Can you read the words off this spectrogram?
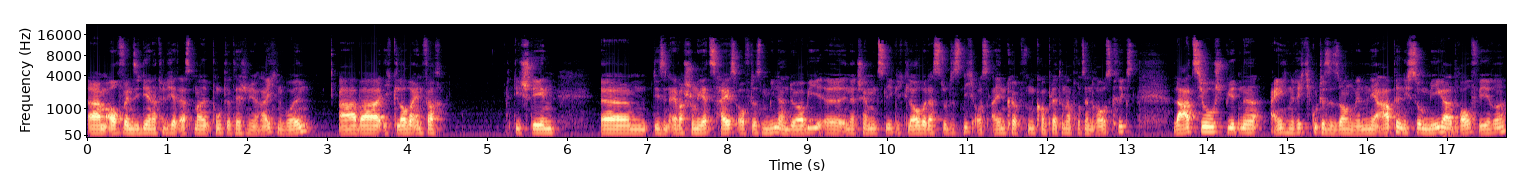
Ähm, auch wenn sie die natürlich jetzt erstmal punktetechnisch erreichen wollen. Aber ich glaube einfach, die stehen, ähm, die sind einfach schon jetzt heiß auf das Milan Derby äh, in der Champions League. Ich glaube, dass du das nicht aus allen Köpfen komplett 100% rauskriegst. Lazio spielt eine, eigentlich eine richtig gute Saison. Wenn Neapel nicht so mega drauf wäre,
